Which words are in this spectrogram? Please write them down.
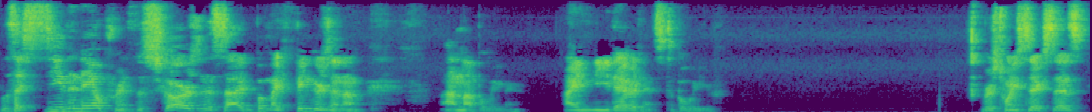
Unless I see the nail prints, the scars in his side, and put my fingers in them, I'm not believing. I need evidence to believe. Verse 26 says,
